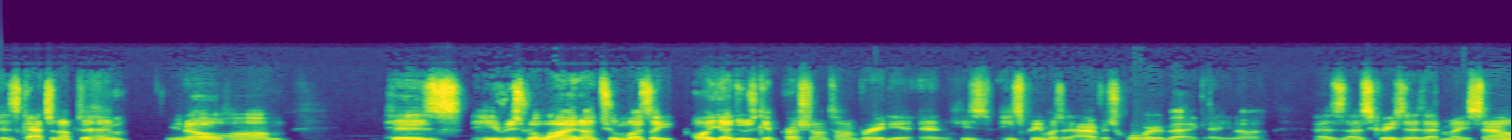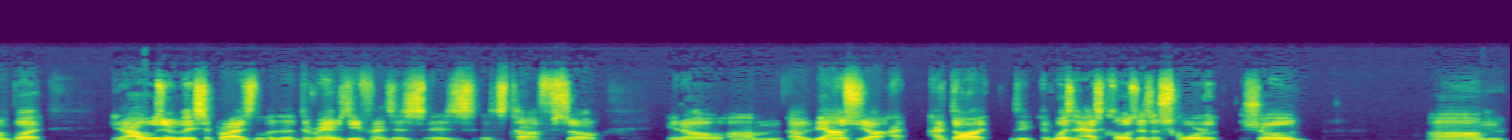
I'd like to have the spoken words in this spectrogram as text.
is catching up to him. You know, um, his he was relying on too much. Like all you gotta do is get pressure on Tom Brady, and he's he's pretty much an average quarterback. You know, as as crazy as that might sound, but you know, I wasn't really surprised. The, the Rams defense is is is tough. So you know, um, I would be honest with you. I, I thought it wasn't as close as a score showed. Um,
